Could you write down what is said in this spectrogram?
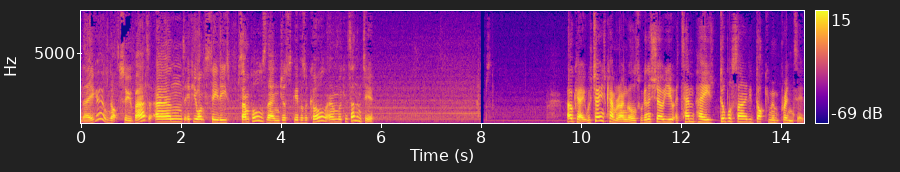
There you go, not too bad. And if you want to see these samples, then just give us a call and we can send them to you. Okay, we've changed camera angles. We're going to show you a 10 page double sided document printed.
